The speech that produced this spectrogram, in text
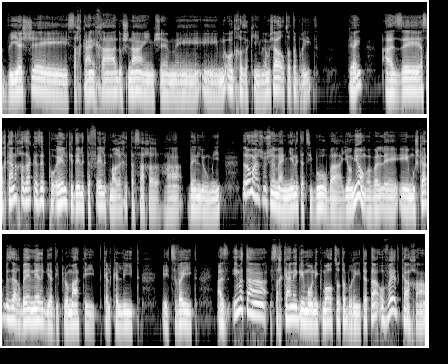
ויש אה, שחקן אחד או שניים שהם אה, אה, מאוד חזקים, למשל ארה"ב, אוקיי? Okay? אז uh, השחקן החזק הזה פועל כדי לתפעל את מערכת הסחר הבינלאומית. זה לא משהו שמעניין את הציבור ביום-יום, אבל uh, uh, מושקעת בזה הרבה אנרגיה דיפלומטית, כלכלית, uh, צבאית. אז אם אתה שחקן הגמוני כמו ארצות הברית, אתה עובד ככה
